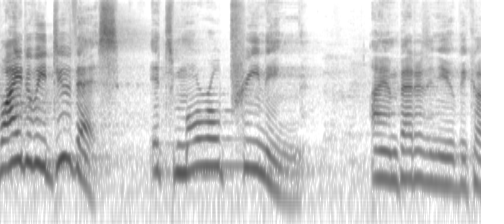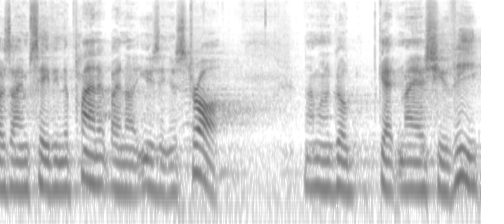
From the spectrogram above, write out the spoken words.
why do we do this? It's moral preening. I am better than you because I'm saving the planet by not using a straw. I'm going to go get my SUV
